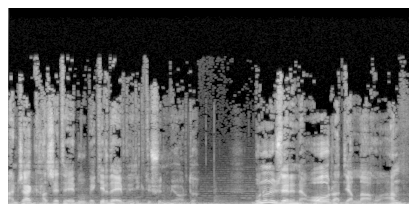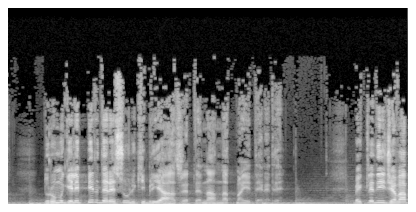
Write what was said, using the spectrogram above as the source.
Ancak Hazreti Ebu Bekir de evlilik düşünmüyordu. Bunun üzerine o radıyallahu an durumu gelip bir de Resulü Kibriya Hazretlerine anlatmayı denedi. Beklediği cevap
